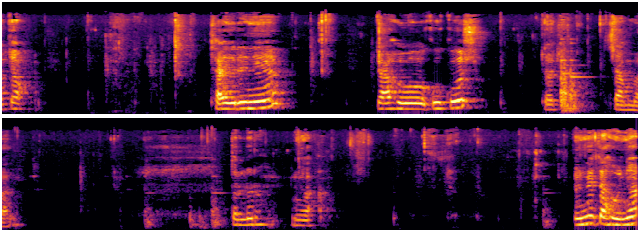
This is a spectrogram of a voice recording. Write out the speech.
cocok. Sayur ini tahu kukus cocok. Sambal. Telur enggak. Ini tahunya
